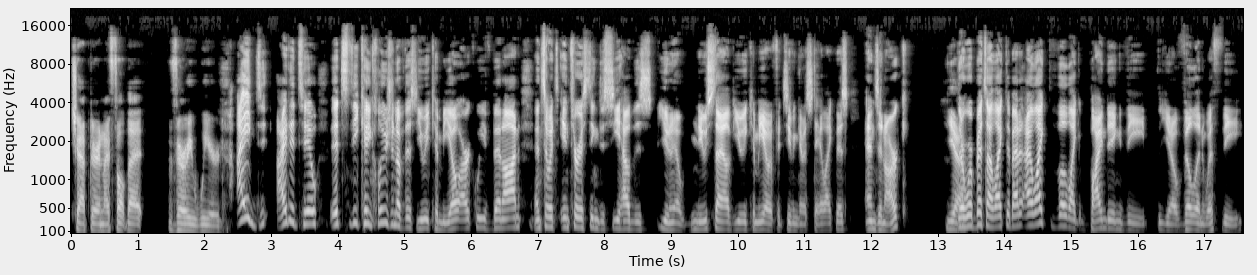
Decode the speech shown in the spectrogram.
chapter, and I felt that very weird. I, d- I did too. It's the conclusion of this Yui Kamio arc we've been on. And so it's interesting to see how this, you know, new style of Yui Kamio, if it's even going to stay like this, ends an arc. Yeah. There were bits I liked about it. I liked the, like, binding the, you know, villain with the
